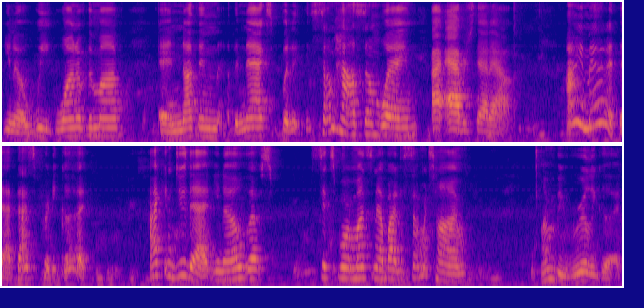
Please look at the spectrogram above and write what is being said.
you know, week one of the month and nothing the next, but it, somehow, some way, I average that out. I ain't mad at that. That's pretty good. I can do that, you know. That's six more months now. By the summertime, I'm gonna be really good.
